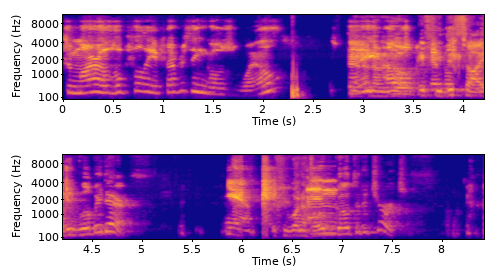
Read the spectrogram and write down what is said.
tomorrow, hopefully, if everything goes well, no, today no, I no, will no. If you able to- decide it, we'll be there. yeah. If you want to hope, And- go to the church.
